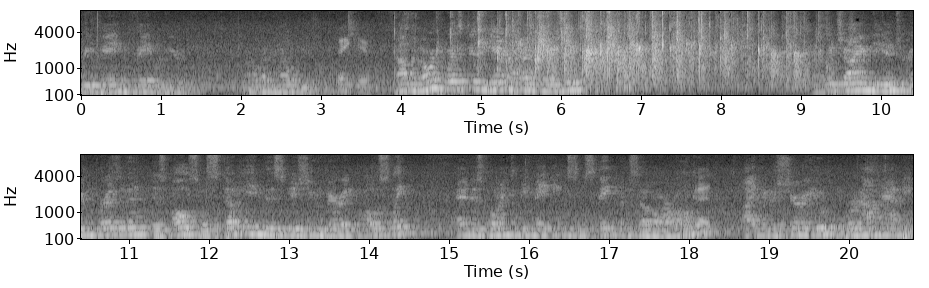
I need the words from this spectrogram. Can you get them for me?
repaying the favor here. I'm going to help you. Thank you. Now, the Northwest Indiana Federation, which I am the interim president, is also studying this issue very closely and is going to be making some statements of our own. Good. I can assure you, we're not happy.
